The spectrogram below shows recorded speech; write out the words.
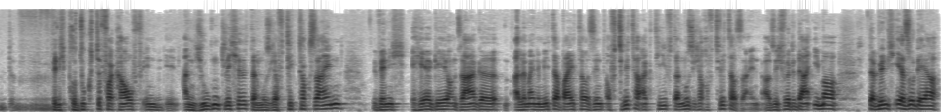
wenn ich Produkte verkaufe in, in, an Jugendliche, dann muss ich auf TikTok sein. Wenn ich hergehe und sage, alle meine Mitarbeiter sind auf Twitter aktiv, dann muss ich auch auf Twitter sein. Also ich würde da immer, da bin ich eher so der,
